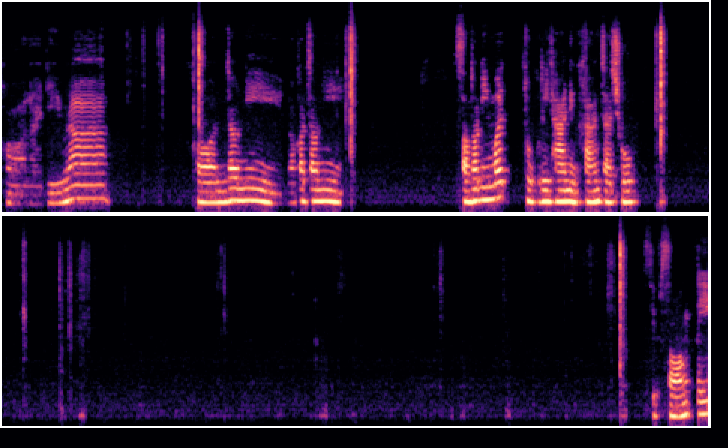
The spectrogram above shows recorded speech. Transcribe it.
ค ดีว่าคอนเจ้าหนี้แล้วก็เจ้าหนี้สองตัวนี้เมื่อถูกรีทายหนึ่งครั้งจะชุบสิบสองตี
